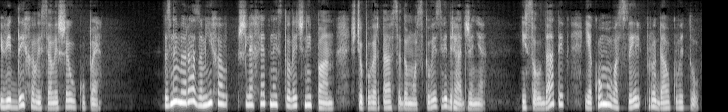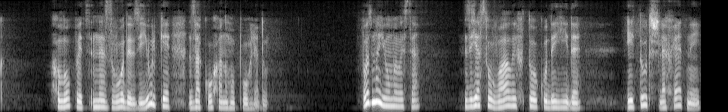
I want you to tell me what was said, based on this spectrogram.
Віддихалися лише у купе. З ними разом їхав шляхетний столичний пан, що повертався до Москви з відрядження, і солдатик, якому Василь продав квиток. Хлопець не зводив з Юльки закоханого погляду. Познайомилися, з'ясували, хто куди їде. І тут шляхетний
